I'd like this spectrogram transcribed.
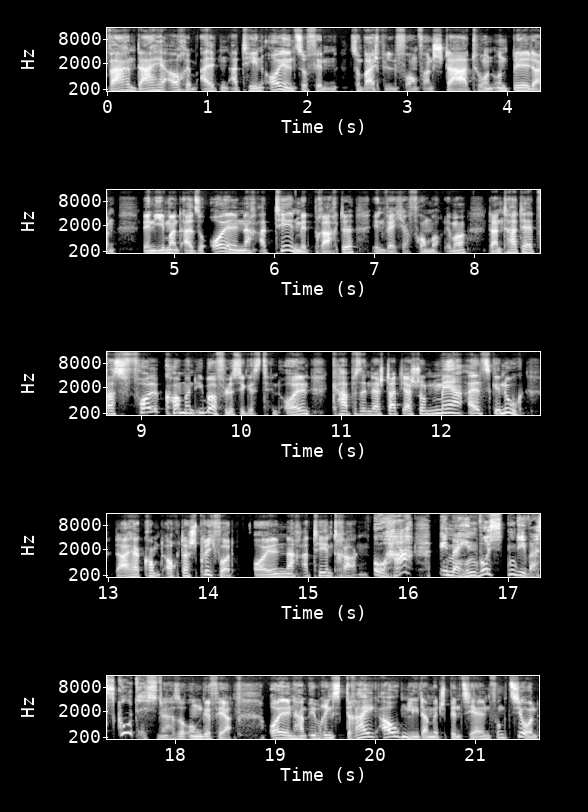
waren daher auch im alten Athen Eulen zu finden, zum Beispiel in Form von Statuen und Bildern. Wenn jemand also Eulen nach Athen mitbrachte, in welcher Form auch immer, dann tat er etwas vollkommen Überflüssiges, denn Eulen gab es in der Stadt ja schon mehr als genug. Daher kommt auch das Sprichwort Eulen nach Athen tragen. Oha, immerhin wussten die, was gut ist. Ja, so ungefähr. Eulen haben übrigens drei Augenlider mit speziellen Funktionen.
